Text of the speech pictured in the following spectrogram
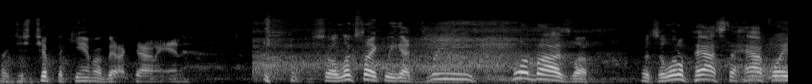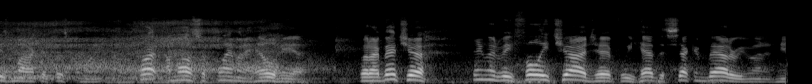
I just tip the camera back down again. so it looks like we got three, four bars left. It's a little past the halfway mark at this point. But I'm also climbing a hill here. But I bet you thing would be fully charged if we had the second battery running here.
